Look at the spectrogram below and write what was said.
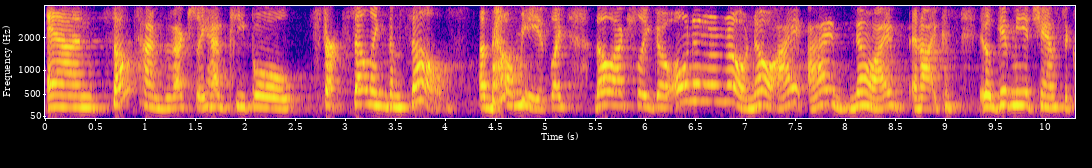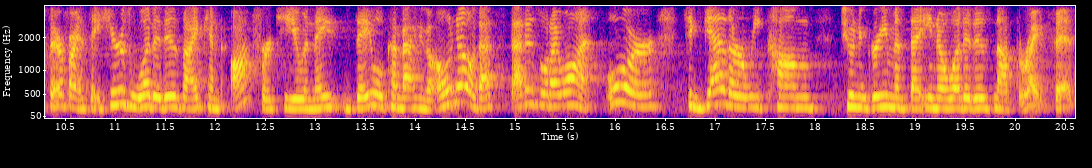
And sometimes I've actually had people start selling themselves about me. It's like they'll actually go, oh no no no no I I no I and I because it'll give me a chance to clarify and say here's what it is I can offer to you, and they they will come back and go, oh no that's that is what I want. Or together we come to an agreement that you know what it is not the right fit.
